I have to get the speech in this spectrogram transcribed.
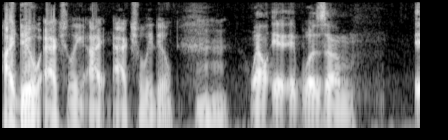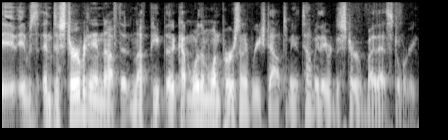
I do actually. I actually do. Mm-hmm. Well, it, it was um, it, it, was and disturbing enough that enough people, that more than one person, have reached out to me to tell me they were disturbed by that story.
